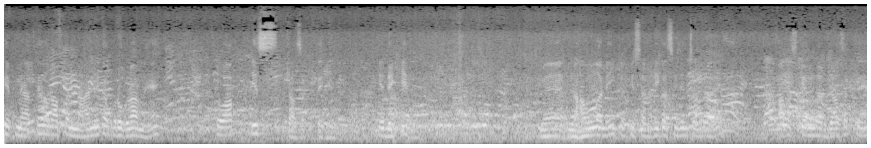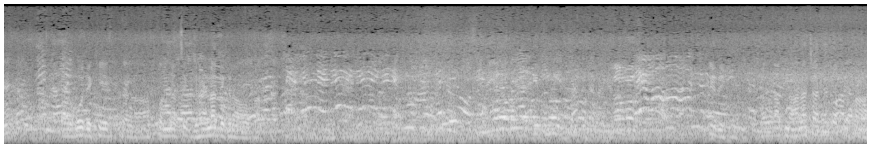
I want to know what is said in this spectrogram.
अगर आप रोवर स्केप में आते हैं और आपका नहाने का प्रोग्राम है तो आप इस जा सकते हैं? ये देखिए। मैं नहाऊँगा नहीं, क्योंकि सर्दी का सीज़न चल रहा है। आप इसके अंदर जा सकते हैं और वो देखिए, आपको अंदर से झरना दिख रहा होगा। ये देखिए, अगर आप नहाना चाहते हैं तो आप यहाँ आ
